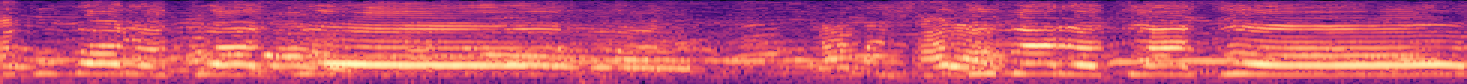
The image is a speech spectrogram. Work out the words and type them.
Agbára Número do azul!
